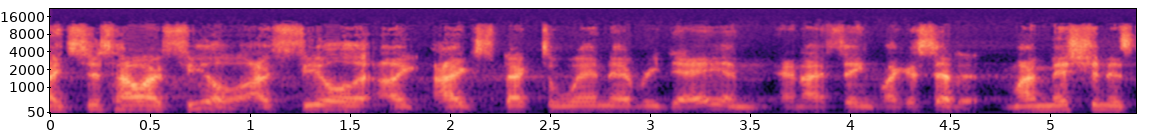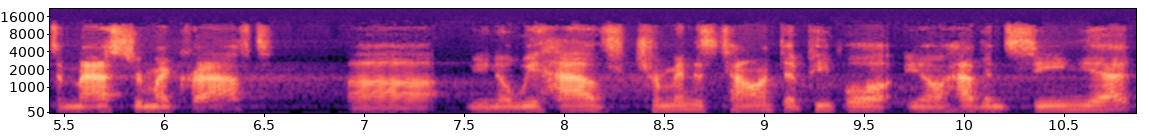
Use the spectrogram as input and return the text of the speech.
it's just how I feel. I feel like I expect to win every day, and and I think, like I said, my mission is to master my craft. Uh, you know, we have tremendous talent that people you know haven't seen yet,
